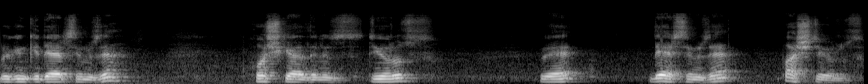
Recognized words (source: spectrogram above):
bugünkü dersimize hoş geldiniz diyoruz ve dersimize başlıyoruz.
